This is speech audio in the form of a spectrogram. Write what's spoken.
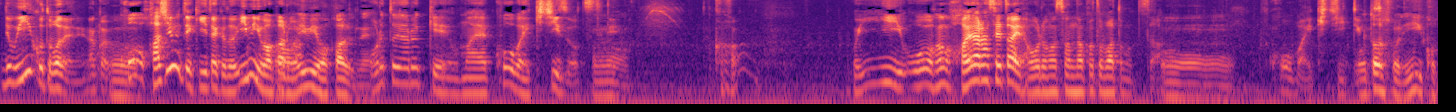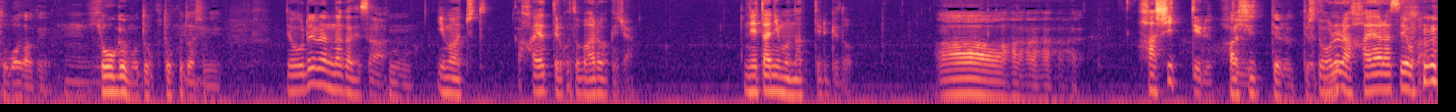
でもいい言葉だよね。なんかうん。こう初めて聞いたけど意味わかるわ。あ意味わかるね。俺とやるっけお前購買きちいぞっつって。て、なんかいいお流行らせたいな俺もそんな言葉と思ってさ。うんうん購買きちいっていうかさ。確かにいい言葉だね。うん。表現も独特だしね。で俺らの中でさ、うん。今ちょっと流行ってる言葉あるわけじゃん。ネタにもなってるけど。ああはいはいはいはい走ってるっていう。走ってるってやつね。ちょっと俺ら流行らせようかな。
